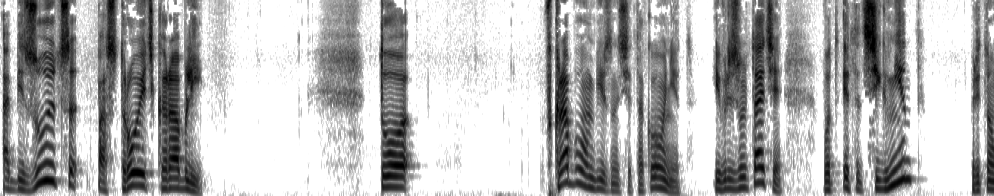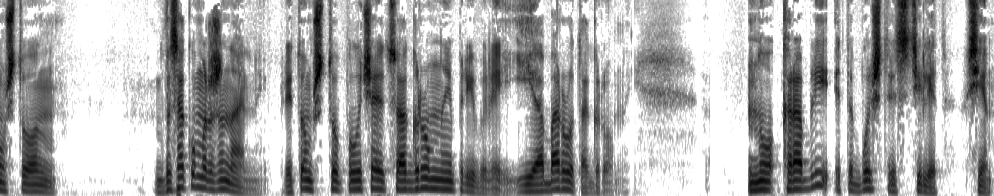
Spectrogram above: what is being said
обязуются построить корабли. То в крабовом бизнесе такого нет. И в результате вот этот сегмент, при том, что он высокомаржинальный, при том, что получаются огромные прибыли и оборот огромный. Но корабли – это больше 30 лет всем.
